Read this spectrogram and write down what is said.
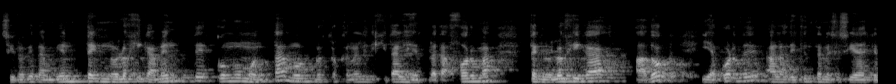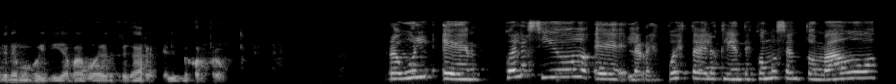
sino que también tecnológicamente cómo montamos nuestros canales digitales en plataformas tecnológicas ad hoc y acorde a las distintas necesidades que tenemos hoy día para poder entregar el mejor producto. Raúl, eh, ¿cuál ha sido eh, la respuesta de los clientes? ¿Cómo se han tomado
